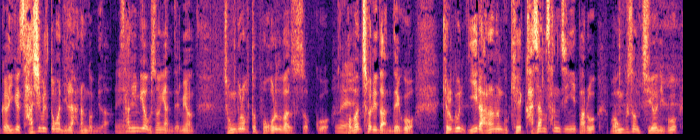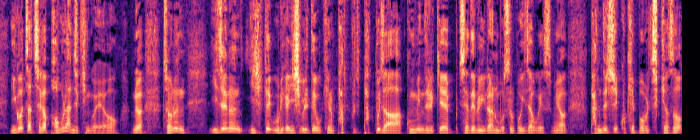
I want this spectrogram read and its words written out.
그러니까 이게 40일 동안 일을 안 한 겁니다. 네. 상임위가 구성이 안 되면 정부로부터 보고도 받을 수 없고 네. 법안 처리도 안 되고 결국은 일 안 하는 국회의 가장 상징이 바로 원구성 지연이고 이것 자체가 법을 안 지킨 거예요. 그러니까 저는 이제는 20대 우리가 21대 국회는 바꾸, 바꾸자 국민들께 제대로 일하는 모습을 보이자고 했으면 반드시 국회법을 지켜서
